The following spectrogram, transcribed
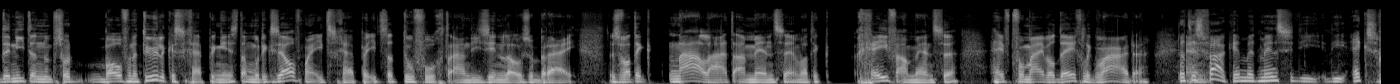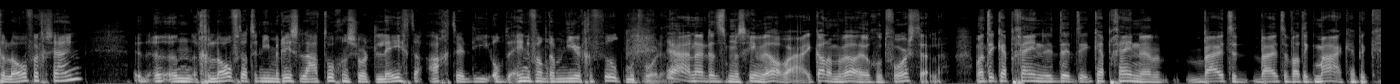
er niet een soort bovennatuurlijke schepping is... dan moet ik zelf maar iets scheppen. Iets dat toevoegt aan die zinloze brei. Dus wat ik nalaat aan mensen en wat ik geef aan mensen... heeft voor mij wel degelijk waarde. Dat is vaak, hè, met mensen die, die ex-gelovig zijn een, geloof dat er niet meer is... laat toch een soort leegte achter... die op de een of andere manier gevuld moet worden. Ja, nou, dat is misschien wel waar. Ik kan het me wel heel goed voorstellen. Want ik heb geen... Ik heb geen uh, buiten, buiten wat ik maak... heb ik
